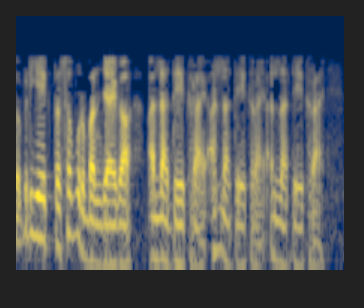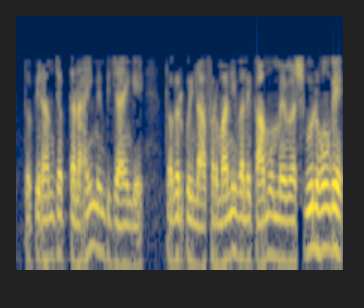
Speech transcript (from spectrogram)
تو پھر یہ ایک تصور بن جائے گا، اللہ دیکھ رہا ہے، اللہ دیکھ رہا ہے، اللہ دیکھ رہا ہے۔ تو پھر ہم جب تنہائی میں بھی جائیں گے، تو اگر کوئی نافرمانی والے کاموں میں مشغول ہوں گے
